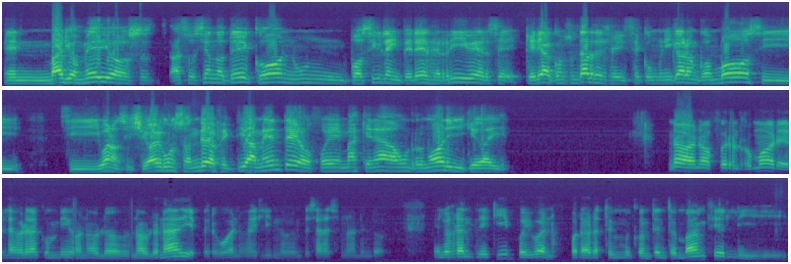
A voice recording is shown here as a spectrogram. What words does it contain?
en varios medios asociándote con un posible interés de River. Quería consultarte si se comunicaron con vos y si, bueno, si llegó algún sondeo efectivamente o fue más que nada un rumor y quedó ahí. No, no, fueron rumores, la verdad conmigo no habló, no habló nadie, pero bueno, es lindo empezar a sonar en, los, en los grandes equipos y bueno, por ahora estoy muy contento en Banfield y,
